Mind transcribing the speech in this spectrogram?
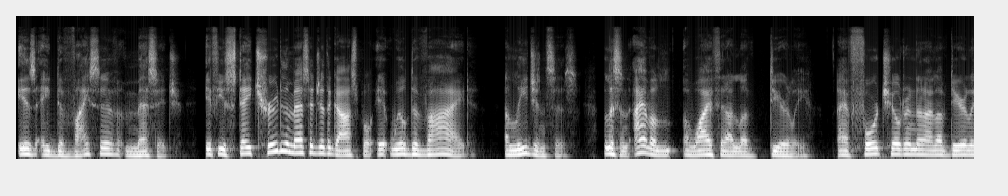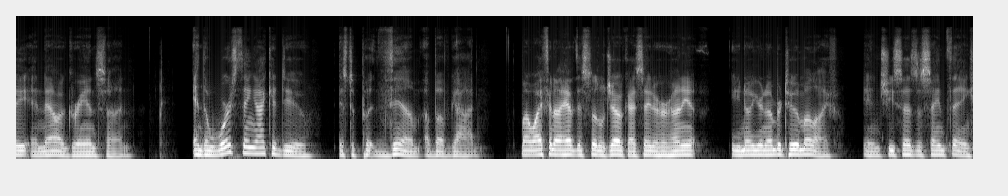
is a divisive message. If you stay true to the message of the gospel, it will divide allegiances. Listen, I have a, a wife that I love dearly. I have four children that I love dearly and now a grandson. And the worst thing I could do is to put them above God. My wife and I have this little joke. I say to her, honey, you know you're number two in my life. And she says the same thing.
